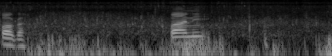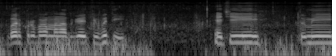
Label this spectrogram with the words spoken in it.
हो का? पाणी भरपूर प्रमाणात गळती होती. ह्याची तुम्ही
